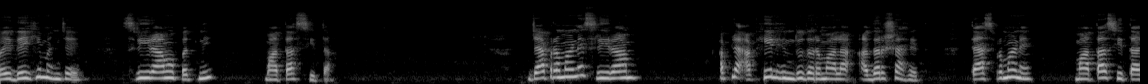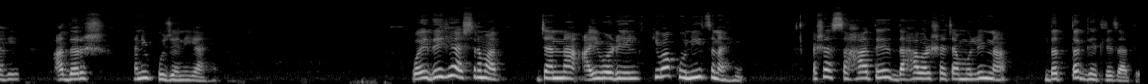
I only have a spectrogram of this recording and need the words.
वैदेही म्हणजे श्रीरामपत्नी माता सीता. ज्याप्रमाणे श्रीराम आपल्या अखिल हिंदू धर्माला आदर्श आहेत त्याचप्रमाणे माता सीता ही आदर्श आणि पूजनीय आहे. वैदेही आश्रमात ज्यांना आईवडील किंवा कुणीच नाही अशा सहा ते दहा वर्षाच्या मुलींना दत्तक घेतले जाते.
